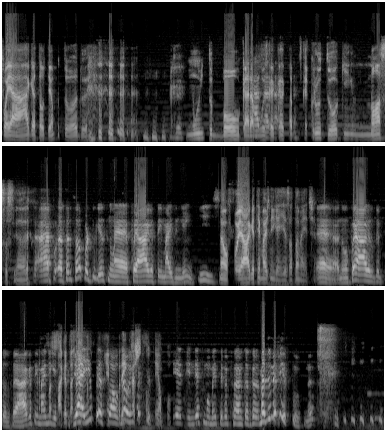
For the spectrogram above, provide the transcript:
Foi a Agatha o tempo todo. Muito bom, cara, a Ah, música. ah, ah. A, música grudou que. Nossa senhora. A, a tradução portuguesa não é Foi a Agatha e mais ninguém? Isso. Não, foi a Agatha e mais ninguém, exatamente. É, não foi a Agatha o tempo todo, foi a Agatha e mais ninguém. Agatha e aí o pessoal. Tempo, Não, isso tempo. e, e nesse momento você vai precisar cantando. Mas o Mephisto, né?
